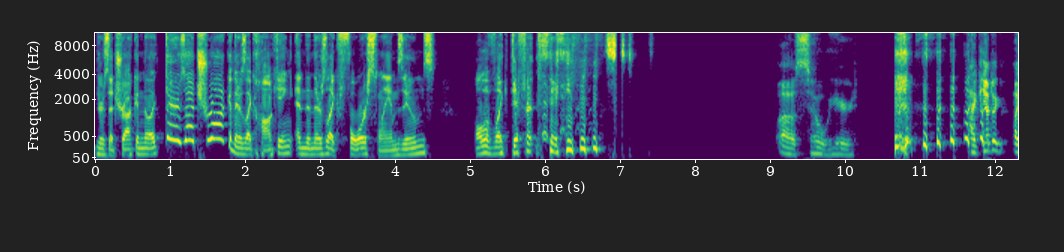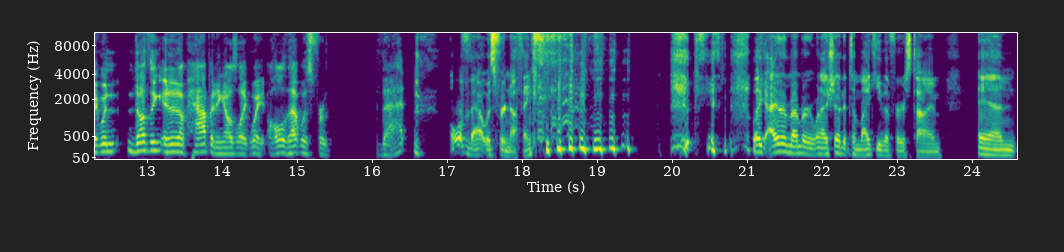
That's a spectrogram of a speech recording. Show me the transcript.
there's a truck and they're like, "There's a truck," and there's like honking, and then there's like four slam zooms, all of like different things. Oh, so weird. I kept it like when nothing ended up happening, I was like, wait, all of that was for that? all of that was for nothing. like I remember when I showed it to Mikey the first time, and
